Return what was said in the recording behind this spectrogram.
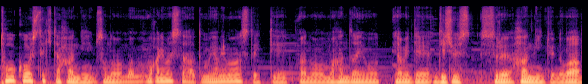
投稿してきた犯人、その、まあ、分かりました、もうやめますと言って、あの、まあ、犯罪をやめて自首する犯人というのは、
